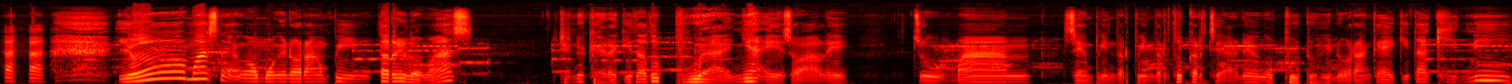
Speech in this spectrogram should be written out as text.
Yo Mas, nek ngomongin orang pinter loh Mas. Di negara kita tuh banyak ya soalnya. Cuman yang pinter-pinter tuh kerjaannya ngebodohin orang kayak kita gini,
